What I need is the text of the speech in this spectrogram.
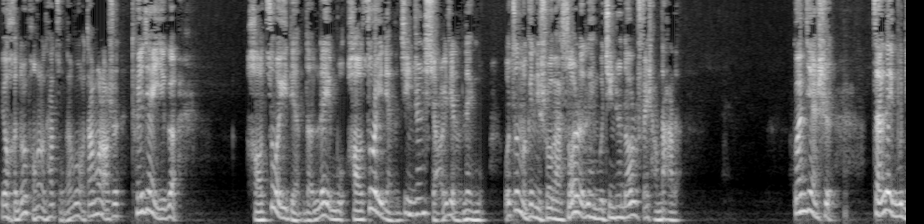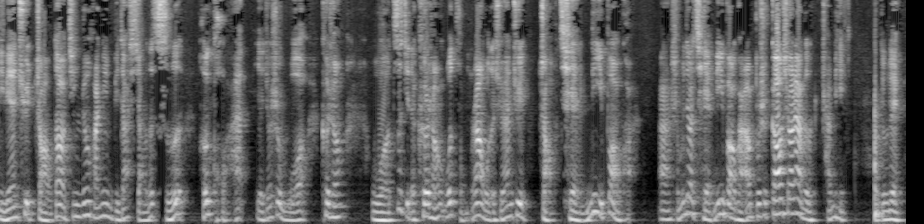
有很多朋友他总在问我大猫老师推荐一个好做一点的类目，好做一点的竞争小一点的类目。我这么跟你说吧，所有的类目竞争都是非常大的，关键是在类目里边去找到竞争环境比较小的词和款，也就是我课程我自己的课程，我总让我的学员去找潜力爆款。啊，什么叫潜力爆款，而不是高销量的产品，对不对？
